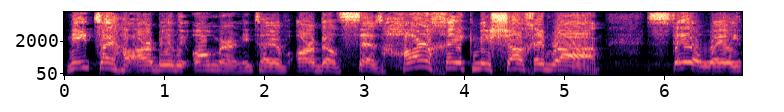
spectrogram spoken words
Nitai HaArbeli Omer, Nitai of Arbel says, Harchek Mishachen Ra. Stay away,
